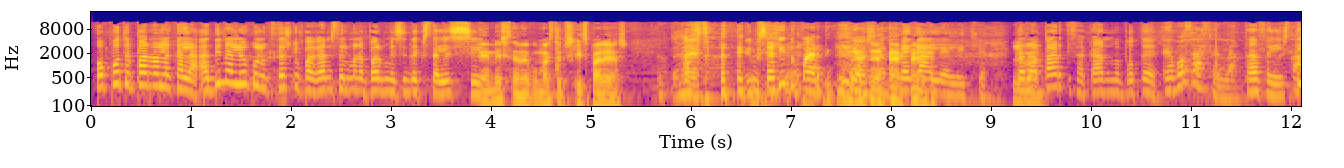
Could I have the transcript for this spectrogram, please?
Οπότε πάνε όλα καλά. Αντί να λέει ο κολοκυθάς και ο Παγάνης θέλουμε να πάρουμε σύνταξη, τα λες εσύ. Εμείς θέμε που είμαστε ψυχή της παρέας. Ναι. Η ψυχή του πάρτι κυρίω. Μεγάλη αλήθεια. Λοιπόν. Κανένα πάρτι θα κάνουμε ποτέ; Εγώ θα ήθελα. Θα ήθελες. Τι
